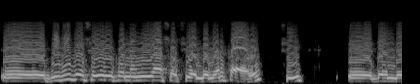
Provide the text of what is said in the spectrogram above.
Eh, vivimos en una economía social de mercado, ¿sí? Eh, donde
